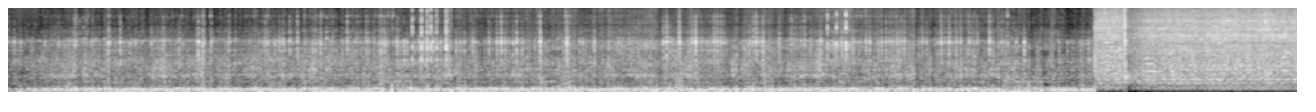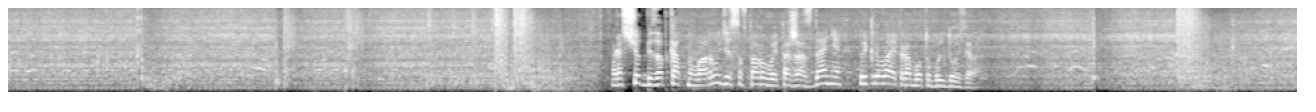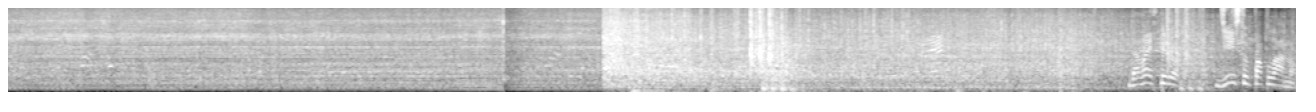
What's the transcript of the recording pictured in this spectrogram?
Расчет безоткатного орудия со второго этажа здания прикрывает работу бульдозера. Давай вперед. Действуй по плану.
